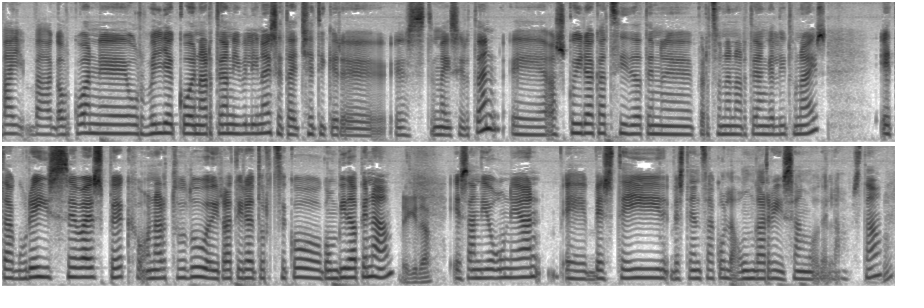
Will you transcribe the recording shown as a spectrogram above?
Bai, ba, gaurkoan e, urbilekoen artean ibili naiz eta etxetik ere ez naiz irten. E, asko irakatzi daten e, pertsonen artean gelditu naiz eta gure izeba espek onartu du irratira etortzeko gonbidapena. Begira. Esan diogunean e, bestei besteentzako lagungarri izango dela, ezta? Mm.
